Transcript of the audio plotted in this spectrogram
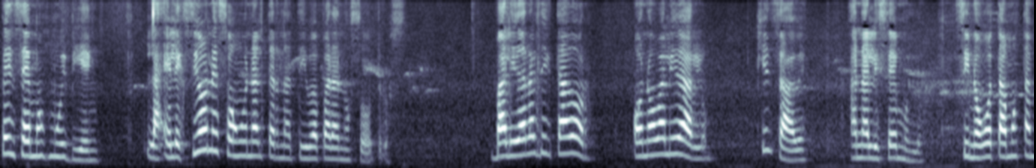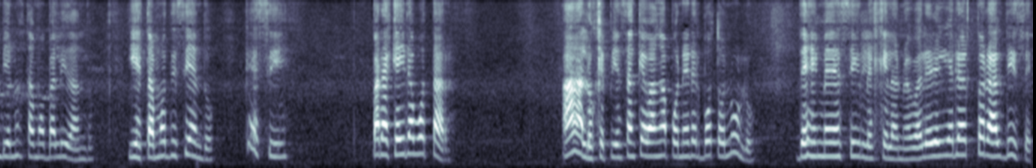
pensemos muy bien, las elecciones son una alternativa para nosotros. ¿Validar al dictador o no validarlo? ¿Quién sabe? Analicémoslo. Si no votamos también lo estamos validando. Y estamos diciendo que sí. ¿Para qué ir a votar? Ah, los que piensan que van a poner el voto nulo. Déjenme decirles que la nueva ley electoral dice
